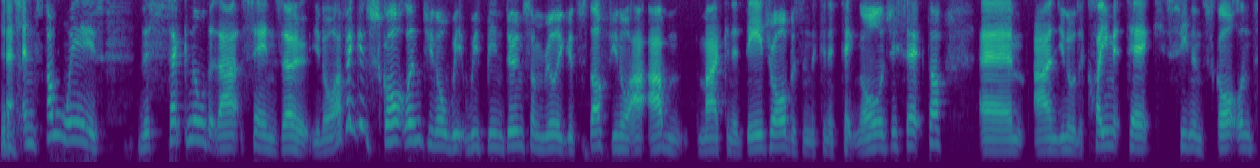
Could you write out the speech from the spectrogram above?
in some ways, the signal that that sends out, you know, I think in Scotland, you know, we, we've been doing some really good stuff. You know, I, am my kind of day job is in the kind of technology sector. Um, and, you know, the climate tech scene in Scotland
